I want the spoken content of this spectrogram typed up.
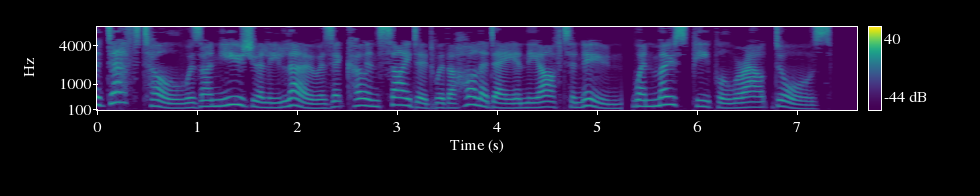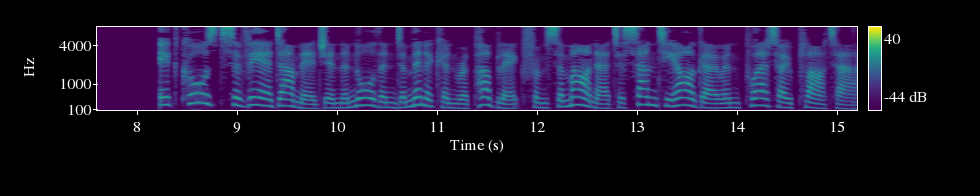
The death toll was unusually low as it coincided with a holiday in the afternoon, when most people were outdoors. It caused severe damage in the northern Dominican Republic from Samana to Santiago and Puerto Plata.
